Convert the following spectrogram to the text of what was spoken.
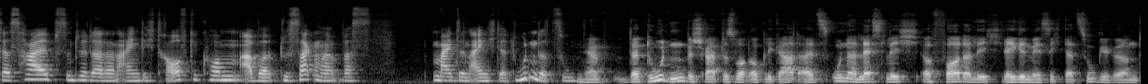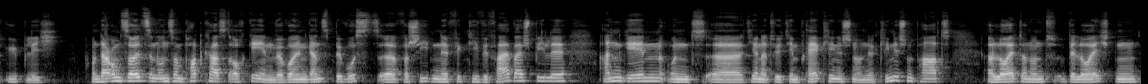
deshalb sind wir da dann eigentlich draufgekommen. Aber du sag mal, was meint denn eigentlich der Duden dazu? Ja, der Duden beschreibt das Wort obligat als unerlässlich, erforderlich, regelmäßig dazugehörend, üblich. Und darum soll es in unserem Podcast auch gehen. Wir wollen ganz bewusst äh, verschiedene fiktive Fallbeispiele angehen und äh, hier natürlich den präklinischen und den klinischen Part erläutern und beleuchten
